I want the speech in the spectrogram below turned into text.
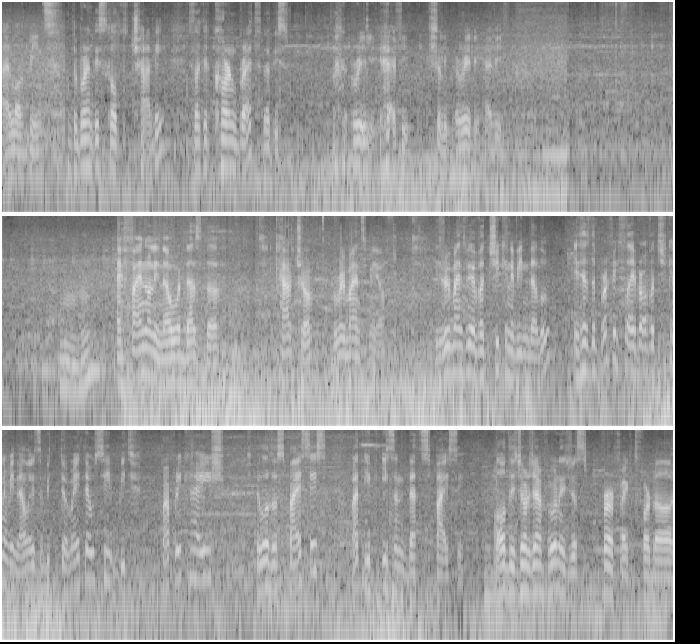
I love beans. The brand is called chadi. It's like a cornbread that is really heavy, actually really heavy. I finally know what does the kharcho reminds me of. It reminds me of a chicken vindaloo. It has the perfect flavor of a chicken vindaloo. It's a bit tomatoey, bit paprika-ish, a lot of spices, but it isn't that spicy. All this Georgian food is just perfect for the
